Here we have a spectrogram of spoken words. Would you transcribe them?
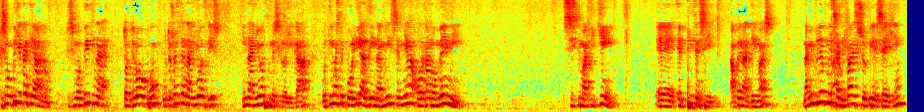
χρησιμοποιεί και κάτι άλλο. Χρησιμοποιεί την, τον τρόπο ούτως ώστε να νιώθεις ή να νιώθουμε συλλογικά ότι είμαστε πολύ αδύναμοι σε μια οργανωμένη συστηματική ε, επίθεση απέναντί μας, να μην βλέπουμε τις αντιφάσεις τις οποίες έχει,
